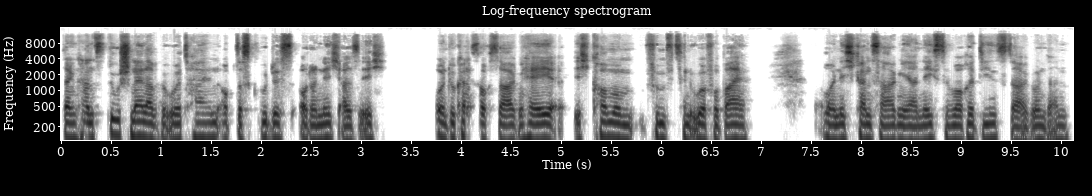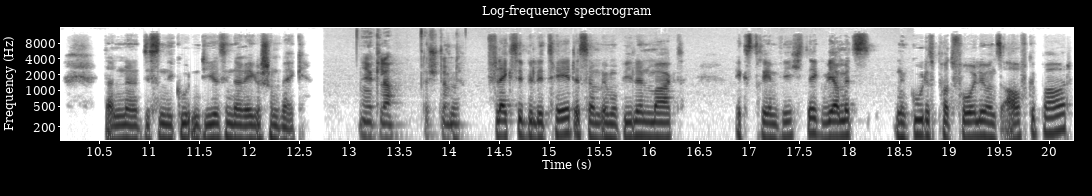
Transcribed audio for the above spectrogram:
dann kannst du schneller beurteilen, ob das gut ist oder nicht als ich. Und du kannst auch sagen, hey, ich komme um 15 Uhr vorbei. Und ich kann sagen, ja, nächste Woche Dienstag und dann, dann äh, das sind die guten Deals in der Regel schon weg. Ja, klar, das stimmt. Also Flexibilität ist am Immobilienmarkt extrem wichtig. Wir haben jetzt ein gutes Portfolio uns aufgebaut,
